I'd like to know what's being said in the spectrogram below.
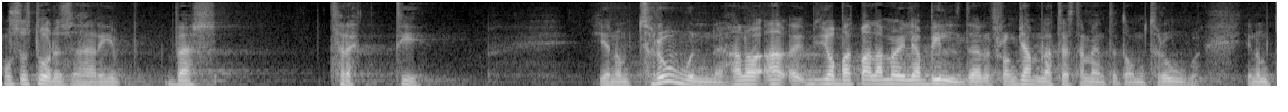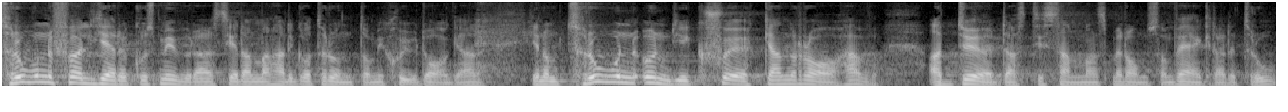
Och så står det så här i vers 30. Genom tron, han har jobbat med alla möjliga bilder från Gamla testamentet om tro. Genom tron föll Jerikos murar sedan man hade gått runt dem i sju dagar. Genom tron undgick skökan Rahav att dödas tillsammans med dem som vägrade tro,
